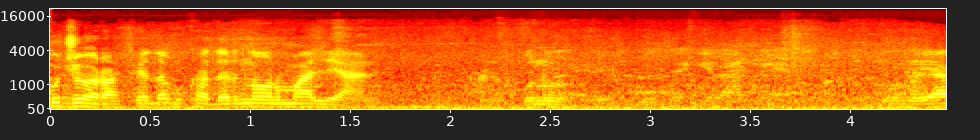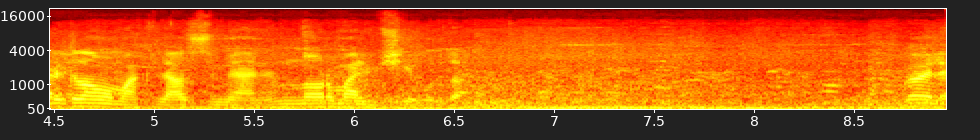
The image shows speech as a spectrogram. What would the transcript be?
bu coğrafyada bu kadar normal yani. Hani bunu bunu yargılamamak lazım yani. Normal bir şey burada. Böyle.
